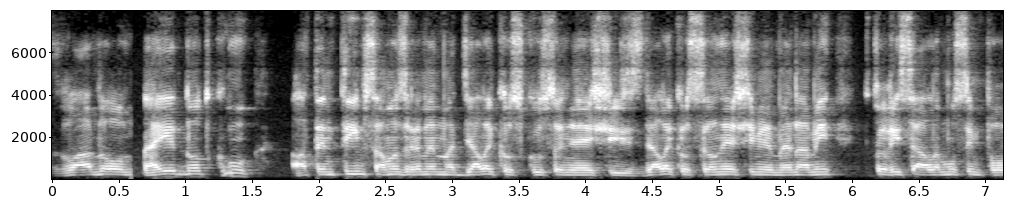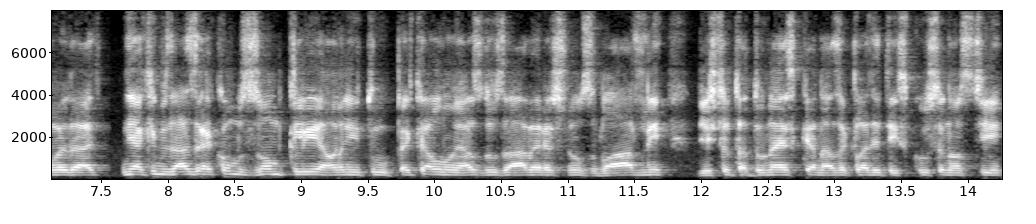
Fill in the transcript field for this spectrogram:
zvládol na jednotku a ten tým samozrejme má ďaleko skúsenejší, s ďaleko silnejšími menami, ktorí sa ale musím povedať nejakým zázrakom zomkli a oni tú pekelnú jazdu záverečnú zvládli, kdežto tá Dunajská na základe tých skúseností e,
